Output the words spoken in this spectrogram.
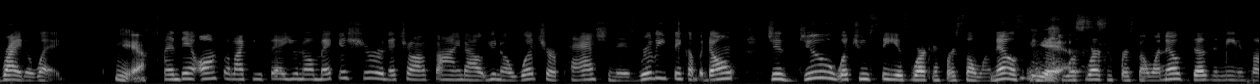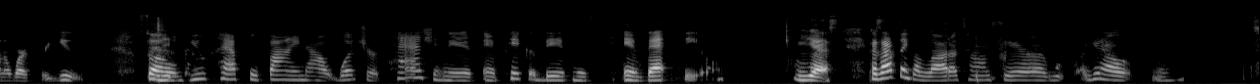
right away. Yeah. And then also, like you said, you know, making sure that y'all find out, you know, what your passion is. Really think of it. Don't just do what you see is working for someone else because yes. what's working for someone else doesn't mean it's going to work for you. So mm-hmm. you have to find out what your passion is and pick a business in that field. Yes. Because I think a lot of times, Sierra, you know,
